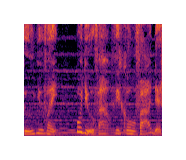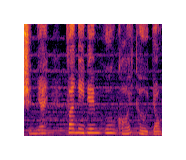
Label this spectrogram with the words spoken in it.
Cứ như vậy cô dựa vào việc khâu vá để sinh nhai và ngày đêm hương khói thờ chồng.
